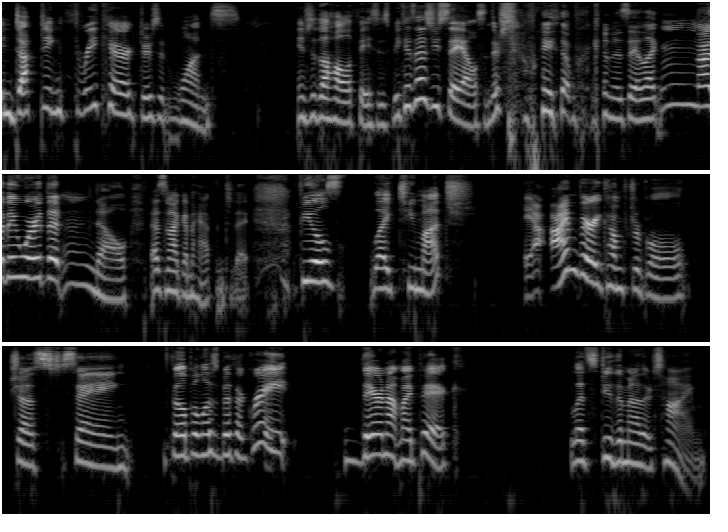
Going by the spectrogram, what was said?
inducting three characters at once into the Hall of Faces, because as you say, Allison, there's no way that we're going to say, like, mm, are they worth it? Mm, no, that's not going to happen today. Feels like too much. I'm very comfortable just saying Philip and Elizabeth are great. They're not my pick. Let's do them another time.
